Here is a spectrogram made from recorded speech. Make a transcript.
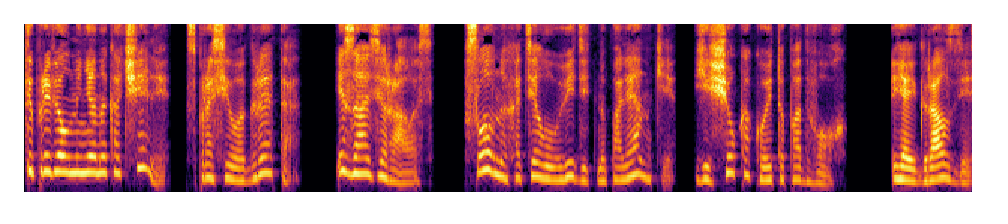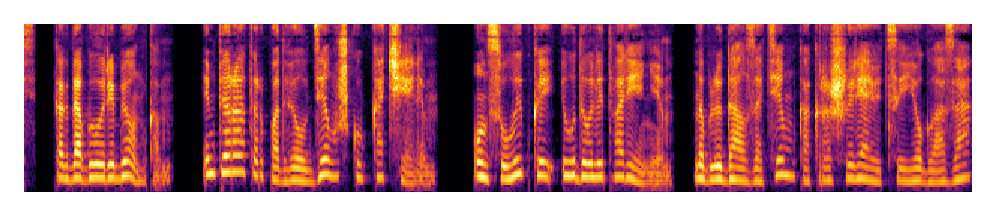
«Ты привел меня на качели?» — спросила Грета и заозиралась, словно хотела увидеть на полянке еще какой-то подвох. Я играл здесь, когда был ребенком. Император подвел девушку к качелям. Он с улыбкой и удовлетворением наблюдал за тем, как расширяются ее глаза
